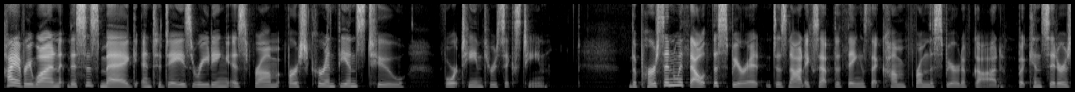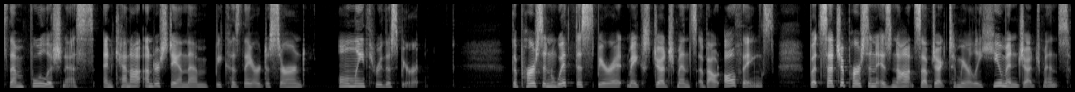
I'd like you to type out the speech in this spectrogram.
Hi, everyone. This is Meg, and today's reading is from 1 Corinthians 2 14 through 16. The person without the Spirit does not accept the things that come from the Spirit of God, but considers them foolishness and cannot understand them because they are discerned only through the Spirit. The person with the Spirit makes judgments about all things, but such a person is not subject to merely human judgments,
